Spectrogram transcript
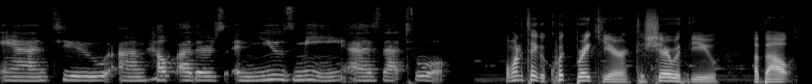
and to um, help others and use me as that tool. I want to take a quick break here to share with you about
